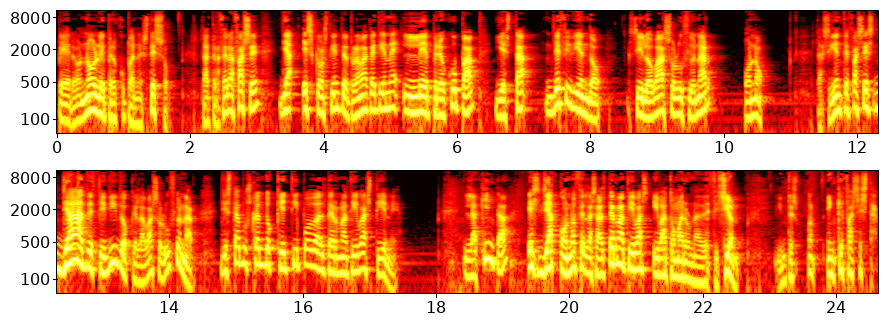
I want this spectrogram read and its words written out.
pero no le preocupa en exceso. La tercera fase ya es consciente del problema que tiene, le preocupa y está decidiendo si lo va a solucionar o no. La siguiente fase es ya ha decidido que la va a solucionar y está buscando qué tipo de alternativas tiene. La quinta es ya conoce las alternativas y va a tomar una decisión. Entonces, bueno, ¿en qué fase está?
